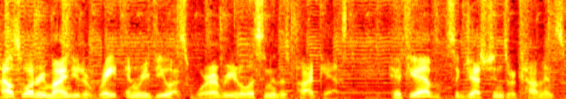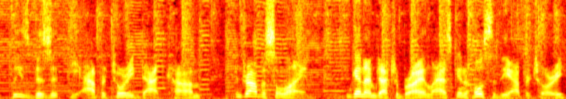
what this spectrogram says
I also want to remind you to rate and review us wherever you're listening to this podcast. if you have suggestions or comments, please visit theoperatory.com and drop us a line. Again, I'm Dr. Bryan Laskin, host of The Operatory.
